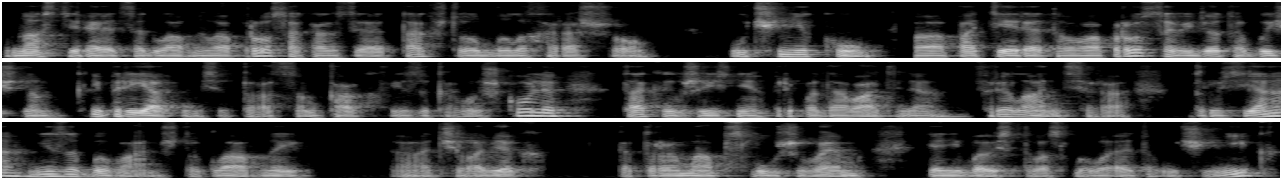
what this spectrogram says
у нас теряется главный вопрос, а как сделать так, чтобы было хорошо ученику. А потеря этого вопроса ведет обычно к неприятным ситуациям как в языковой школе, так и в жизни преподавателя-фрилансера. Друзья, не забываем, что главный а, человек которое мы обслуживаем, я не боюсь этого слова, это ученик.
